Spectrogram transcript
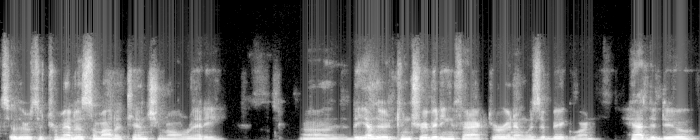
So there was a tremendous amount of tension already. Uh, the other contributing factor, and it was a big one, had to do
